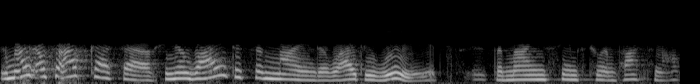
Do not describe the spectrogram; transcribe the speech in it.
We might also ask ourselves, you know, why does the mind, or why do we, the mind seems too impersonal,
